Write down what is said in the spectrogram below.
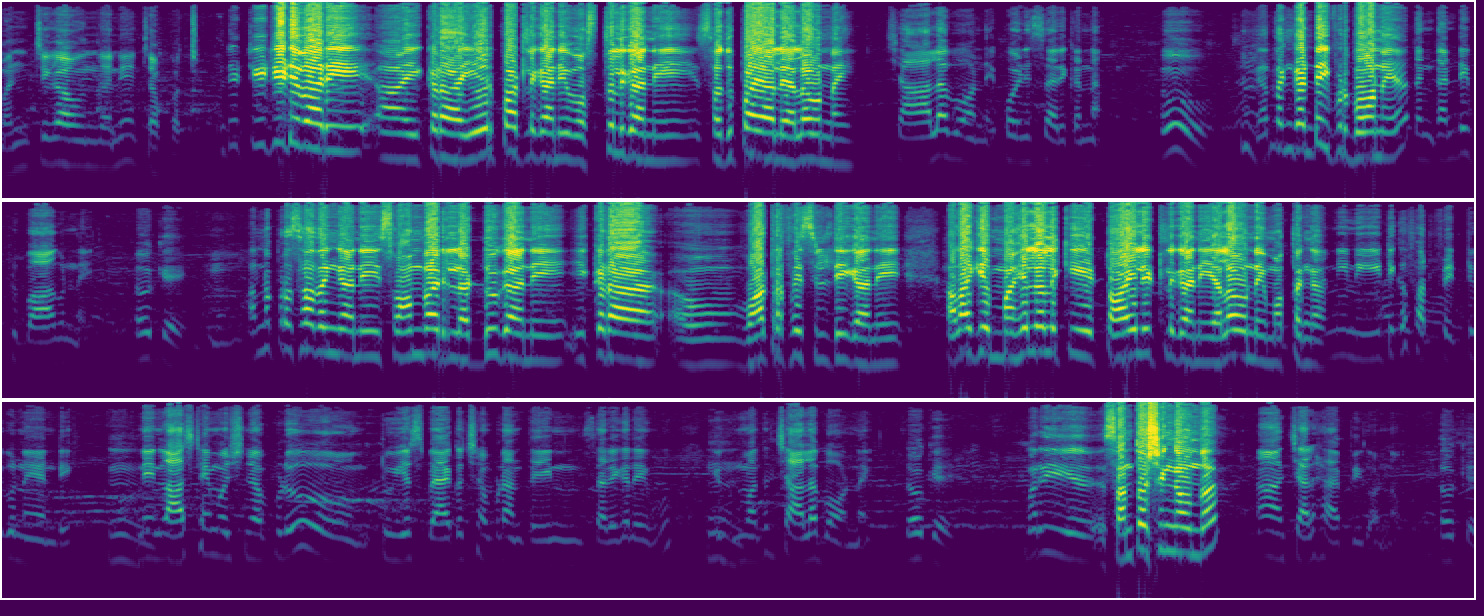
మంచిగా ఉందని చెప్పొచ్చు. అంటే టీటీడీ వారి ఆ, ఇక్కడ ఏర్పాట్లు కానీ వస్తువులు కానీ సదుపాయాలు ఎలా ఉన్నాయి? చాలా బాగున్నాయి పోయినసారి కన్నా. ఓ గతం కంటే ఇప్పుడు బాగున్నాయా? కంటే ఇప్పుడు బాగున్నాయి. ఓకే. అన్నప్రసాదం కానీ స్వామివారి లడ్డు కానీ ఇక్కడ ఆ, వాటర్ ఫెసిలిటీ కానీ అలాగే మహిళలకి టాయిలెట్లు కానీ ఎలా ఉన్నాయి మొత్తంగా? అన్ని నీట్గా పర్ఫెక్ట్గా ఉన్నాయండి. నేను లాస్ట్ టైం వచ్చినప్పుడు టూ ఇయర్స్ బ్యాక్ వచ్చినప్పుడు అంత ఏం సరిగా లేవు. ఇప్పుడు మాత్రం చాలా బాగున్నాయి. ఓకే. మరి సంతోషంగా ఉందా? ఆ, చాలా హ్యాపీగా ఉన్నాం. ఓకే.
